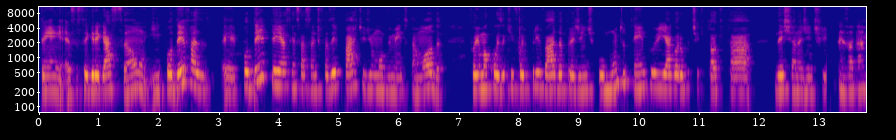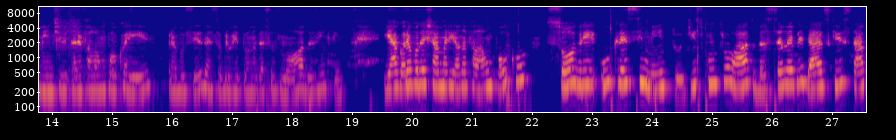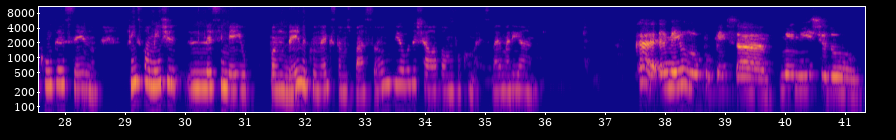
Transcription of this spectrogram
tem essa segregação e poder, faz, é, poder ter a sensação de fazer parte de um movimento da moda foi uma coisa que foi privada para gente por muito tempo e agora o TikTok está deixando a gente. Exatamente, Vitória falou um pouco aí para vocês, né, sobre o retorno dessas modas, enfim. E agora eu vou deixar a Mariana falar um pouco sobre o crescimento descontrolado das celebridades que está acontecendo, principalmente nesse meio pandêmico, né, que estamos passando, e eu vou deixar ela falar um pouco mais. Vai, Mariana. Cara, é meio louco pensar no início do,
